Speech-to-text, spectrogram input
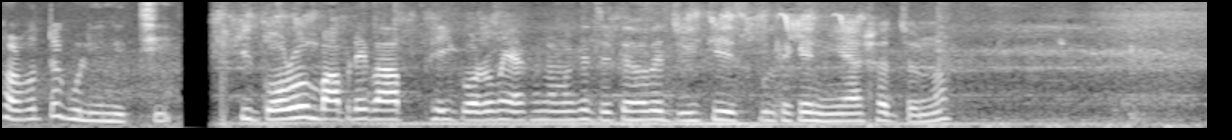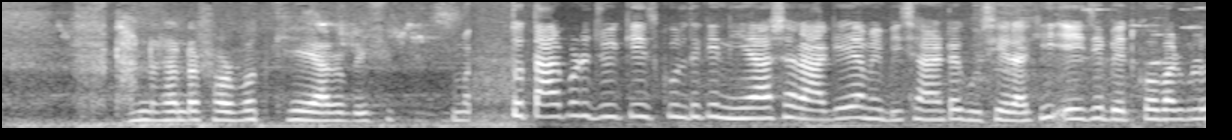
শরবতটা গুলিয়ে নিচ্ছি। কি গরম, বাপরে বাপ। এই গরমে এখন আমাকে যেতে হবে জুইকে স্কুল থেকে নিয়ে আসার জন্য। ঠান্ডা ঠান্ডা শরবত খেয়ে আরও বেশি তো তারপরে জুইকে স্কুল থেকে নিয়ে আসার আগে আমি বিছানাটা গুছিয়ে রাখি। এই যে বেড কভারগুলো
